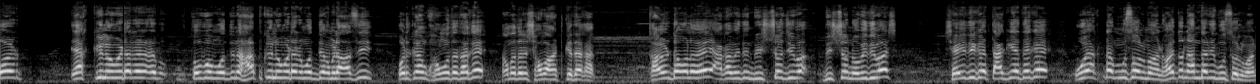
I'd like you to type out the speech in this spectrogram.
ওর এক কিলোমিটারের, তবুও মধ্যে হাফ কিলোমিটারের মধ্যে আমরা আসি ওর কেমন ক্ষমতা থাকে, আমাদের সবাই আটকে দেখাক। কারণটা হলো এই, আগামী দিন বিশ্ব জীবা, বিশ্ব নবী দিবস, সেই দিকে তাকিয়ে থেকে ও একটা মুসলমান, হয়তো নামদারি মুসলমান।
